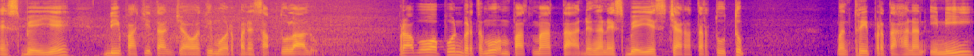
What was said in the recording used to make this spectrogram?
SBY di Pacitan, Jawa Timur pada Sabtu lalu. Prabowo pun bertemu empat mata dengan SBY secara tertutup Menteri Pertahanan ini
